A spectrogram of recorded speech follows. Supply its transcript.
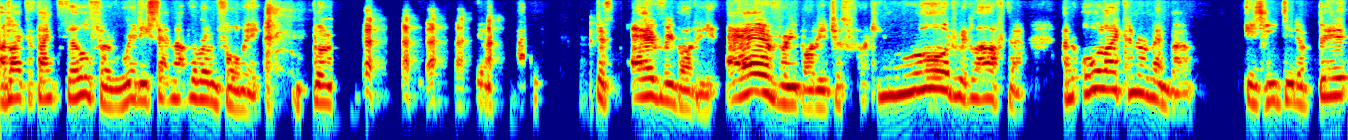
I'd like to thank Phil for really setting up the room for me. Boom. just everybody, everybody just fucking roared with laughter. And all I can remember is he did a bit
